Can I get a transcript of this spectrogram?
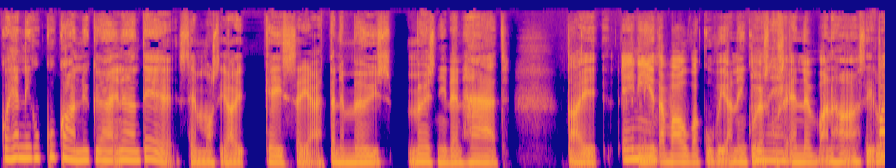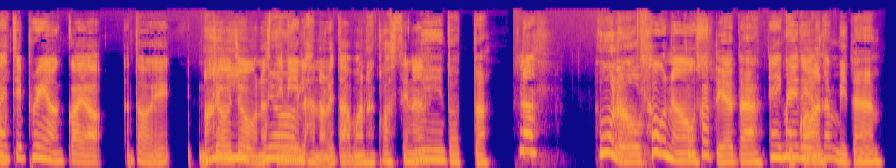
kun he niinku kukaan nykyään enää tee semmoisia keissejä, että ne möis, möis niiden häät tai Ei niin, niitä vauvakuvia niin kuin niin. joskus ennen vanhaa silloin. Paitsi Priyanka ja toi Joe Ai, Jonas, niin joo. niin niillähän oli tämä vanha klassinen. Niin, totta. No. Who knows? Who knows? Kuka tietää? Ei Me kukaan. ei tiedetä mitään.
